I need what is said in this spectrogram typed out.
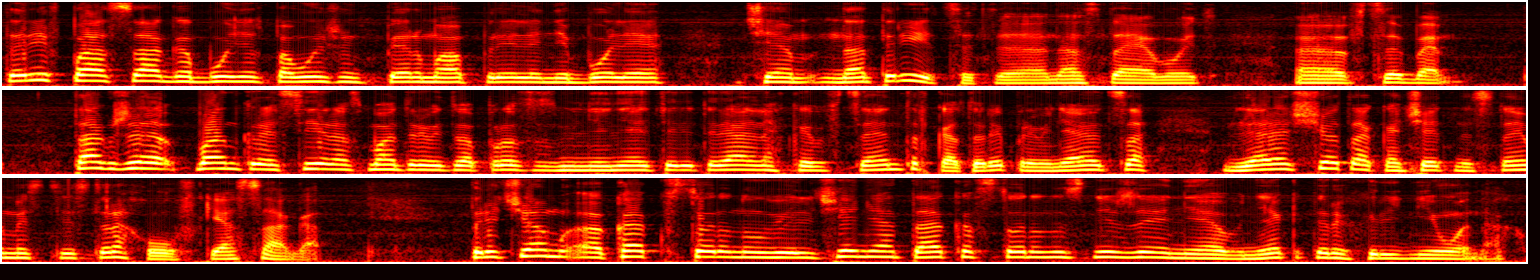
Тариф по ОСАГО будет повышен к 1 апреля не более чем на 30%, э, настаивают э, в ЦБ. Также Банк России рассматривает вопрос изменения территориальных коэффициентов, которые применяются для расчета окончательной стоимости страховки ОСАГО. Причем э, как в сторону увеличения, так и в сторону снижения в некоторых регионах.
